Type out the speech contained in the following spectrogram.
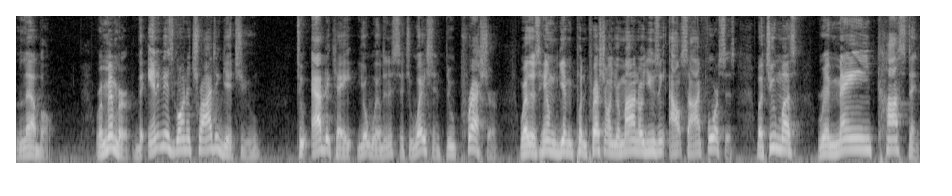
level. Remember, the enemy is going to try to get you to abdicate your wilderness situation through pressure, whether it's him giving putting pressure on your mind or using outside forces. But you must remain constant.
